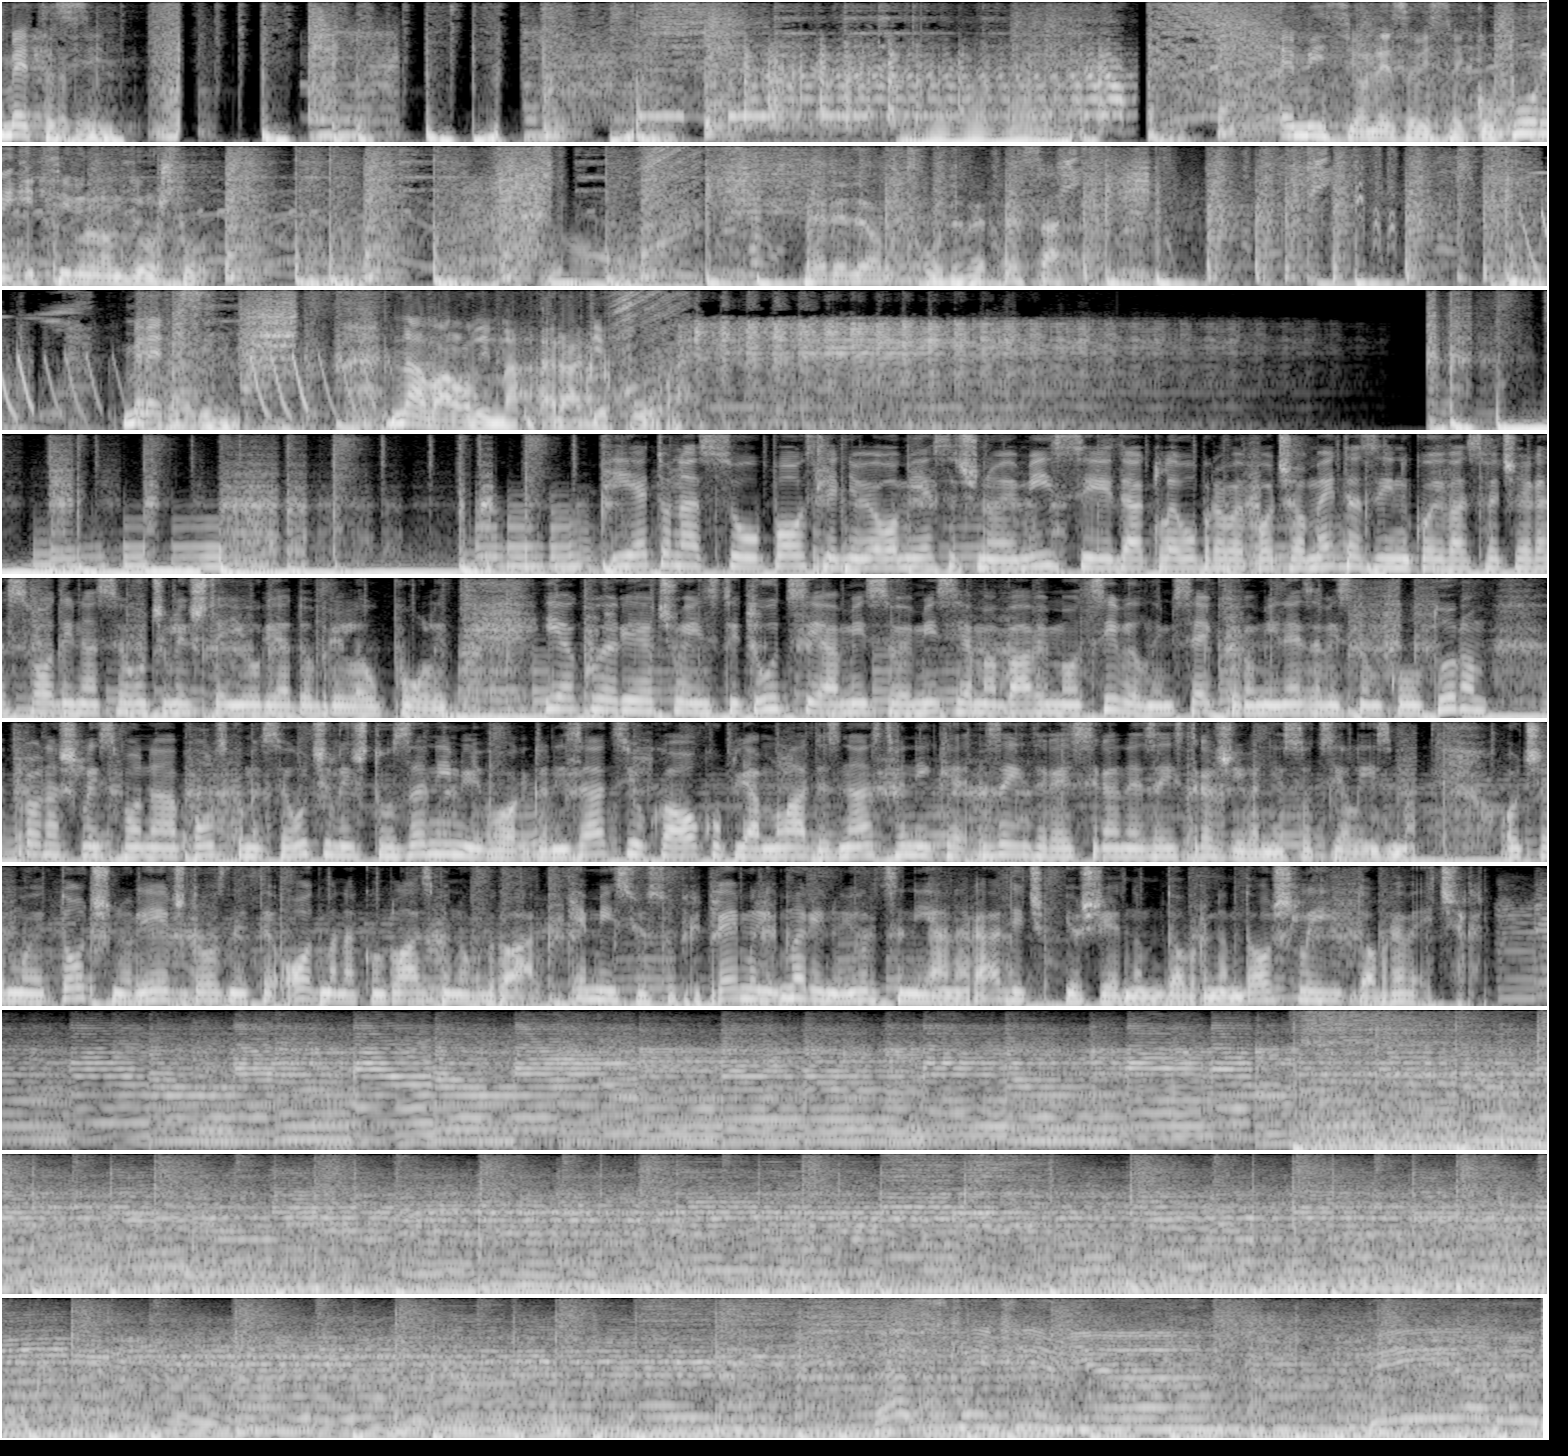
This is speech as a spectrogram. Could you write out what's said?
Metazin. Emisija o nezavisnoj kulturi i civilnom društvu. Nedeljom u 19 sati. Metazin. Na valovima Radio Pula. Eto nas u posljednjoj ovomjesečnoj emisiji, dakle upravo je počeo Metazin koji vas večeras vodi na sveučilište Jurija Dobrile u Puli. Iako je riječ o instituciji, a mi se u emisijama bavimo civilnim sektorom i nezavisnom kulturom, pronašli smo na Pulskom sveučilištu zanimljivu organizaciju koja okuplja mlade znanstvenike zainteresirane za istraživanje socijalizma. O čemu je točno riječ doznajte odmah nakon glazbenog broja. Emisiju su pripremili Marino Jurcan i Jana Radić. Još jednom dobro nam došli dobra večer. Virginians, they are the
